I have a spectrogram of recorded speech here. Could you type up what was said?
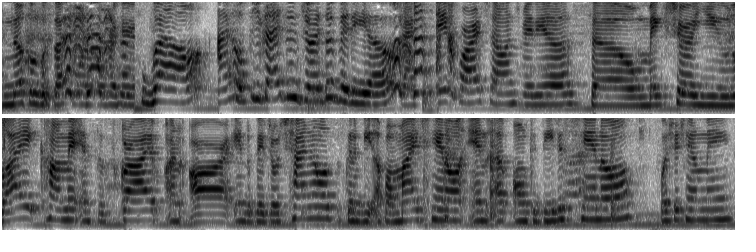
No Congo Sat over here. well, I hope you guys enjoyed the video. That's it for our challenge video. So make sure you like, comment, and subscribe on our individual channels. It's gonna be up on my channel and up on Kadijah's channel. What's your channel name?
